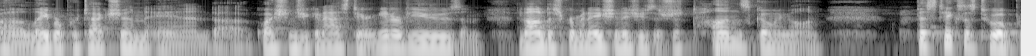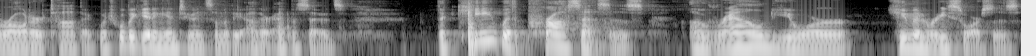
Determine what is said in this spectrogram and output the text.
uh, labor protection and uh, questions you can ask during interviews and non discrimination issues. There's just tons going on. This takes us to a broader topic, which we'll be getting into in some of the other episodes. The key with processes around your human resources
